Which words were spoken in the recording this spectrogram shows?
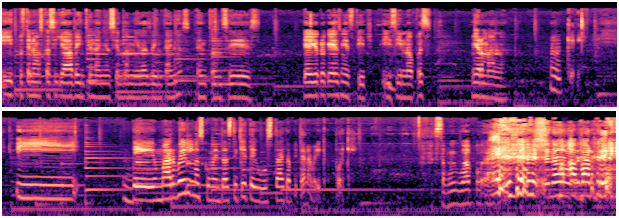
y pues tenemos casi ya 21 años siendo amigas, 20 años. Entonces, ya yo creo que es mi Stitch. Y si no, pues mi hermana. ok. Y de Marvel nos comentaste que te gusta Capitán América. ¿Por qué? Está muy guapo. No, Aparte.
